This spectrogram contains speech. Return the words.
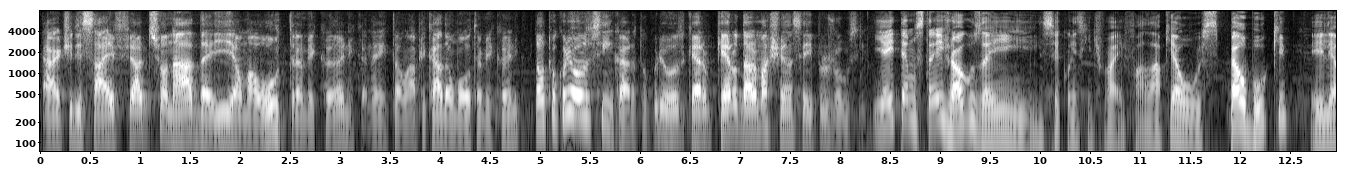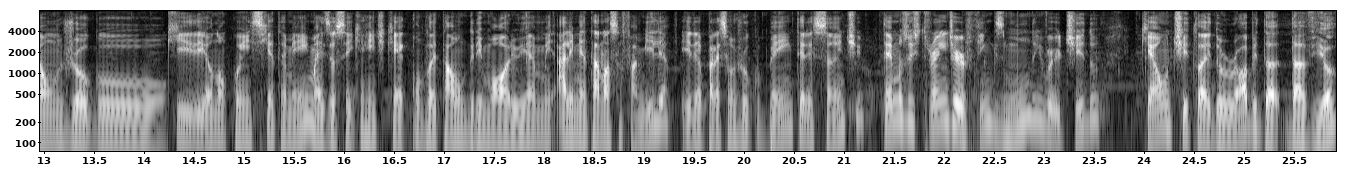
arte de Scythe adicionada aí a uma outra mecânica, né? Então, aplicada a uma outra mecânica. Então tô curioso sim, cara. Tô curioso. Quero, quero dar uma chance aí pro jogo, sim. E aí temos três jogos aí em sequência que a gente vai falar, que é o Spellbook. Ele é um jogo que eu não conhecia também, mas eu sei que a gente quer completar um grimório e alimentar nossa família. Ele parece um jogo bem interessante. Temos o Stranger Things Mundo Invertido, que é um título aí do Rob Da- Davio.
